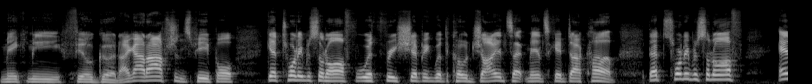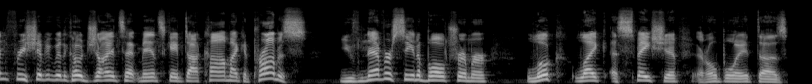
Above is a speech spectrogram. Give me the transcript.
make me feel good. I got options, people. Get 20% off with free shipping with the code GIANTS at manscaped.com. That's 20% off and free shipping with the code GIANTS at manscaped.com. I can promise you've never seen a ball trimmer look like a spaceship, and oh boy, it does.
